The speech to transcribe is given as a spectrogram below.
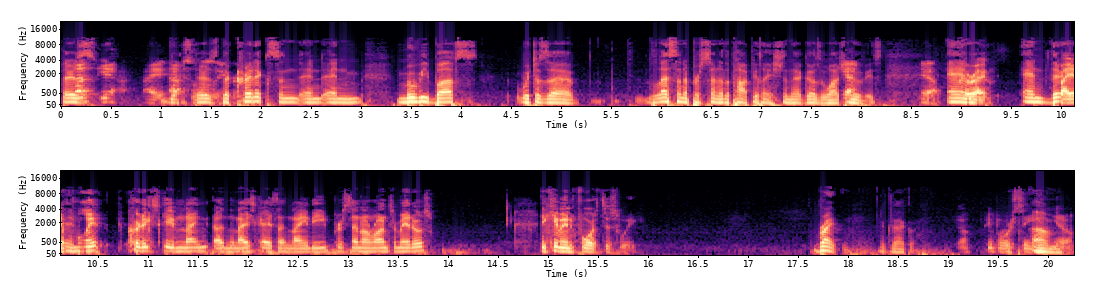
there's That's, yeah, I Yeah, absolutely. there's the critics and, and, and movie buffs, which is a less than a percent of the population that goes to watch Yeah. movies. Yeah, And, Correct. And there, by a and- point, critics gave nine, uh, the Nice Guys a ninety percent on Rotten Tomatoes. It came in fourth this week. right? Exactly. You know, people were seeing, Um, you know,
